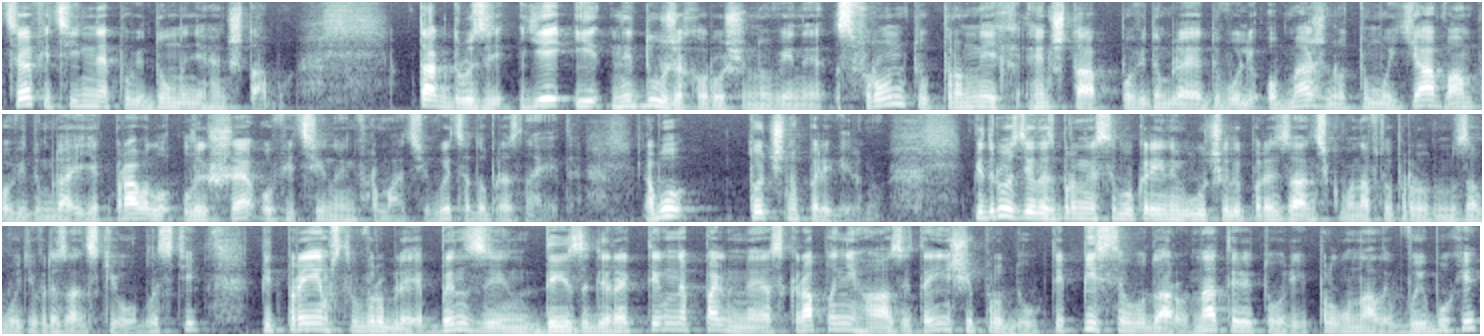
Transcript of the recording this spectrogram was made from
Це офіційне повідомлення Генштабу. Так, друзі, є і не дуже хороші новини з фронту. Про них Генштаб повідомляє доволі обмежено, тому я вам повідомляю, як правило, лише офіційну інформацію. Ви це добре знаєте. Або точно перевірено. Підрозділи Збройних сил України влучили по Рязанському нафтопроводному заводі в Рязанській області. Підприємство виробляє бензин, дизель, реактивне пальне, скраплені гази та інші продукти. Після удару на території пролунали вибухи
